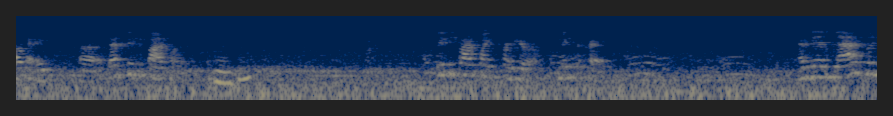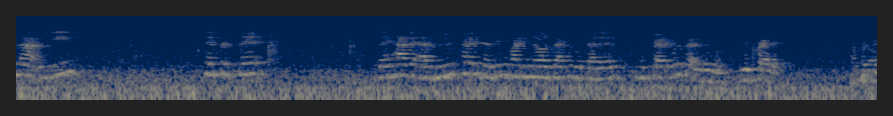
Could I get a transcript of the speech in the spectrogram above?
okay, uh, that's fifty-five points. Mhm. Fifty-five points per bureau, mix of credit. And then last but not least, ten percent, they have it as new credit. Does anybody know exactly what that is? New credit, what does that mean, new credit? How much you know about the pages Read it.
